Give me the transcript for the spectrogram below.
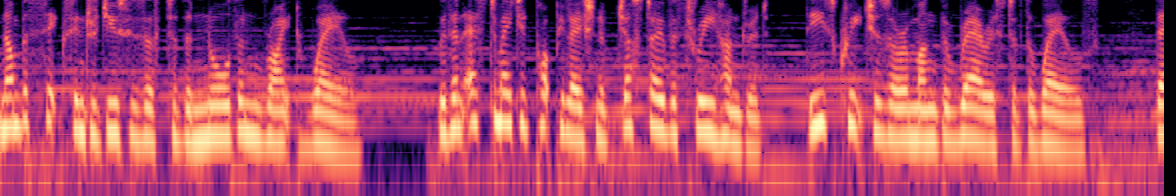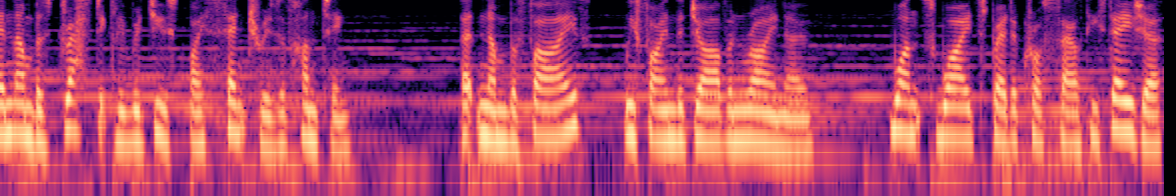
Number 6 introduces us to the northern right whale. With an estimated population of just over 300, these creatures are among the rarest of the whales, their numbers drastically reduced by centuries of hunting. At number 5, we find the Javan rhino. Once widespread across Southeast Asia,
